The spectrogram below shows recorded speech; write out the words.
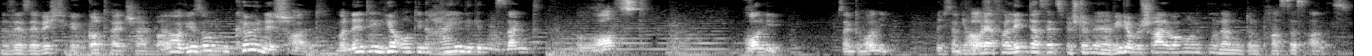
Eine sehr, sehr wichtige Gottheit scheinbar. Ja, wie so ein König halt. Man nennt ihn hier auch den heiligen Sankt Rost. Rolli. Sankt Rolli. Nicht Sankt Ja, aber der Rost. verlinkt das jetzt bestimmt in der Videobeschreibung unten und dann, dann passt das alles.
